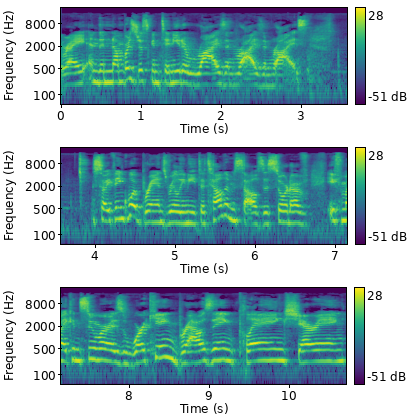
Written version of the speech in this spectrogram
right? And the numbers just continue to rise and rise and rise. So I think what brands really need to tell themselves is sort of if my consumer is working, browsing, playing, sharing,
